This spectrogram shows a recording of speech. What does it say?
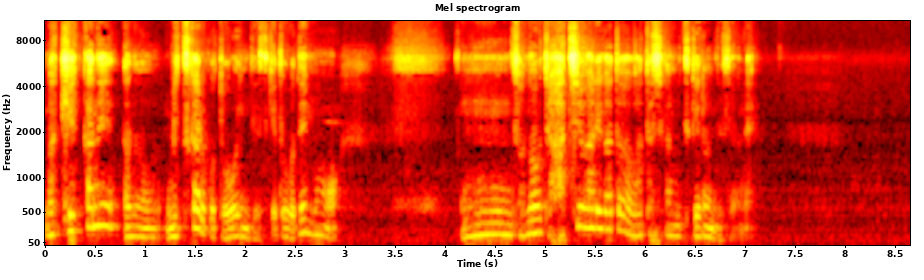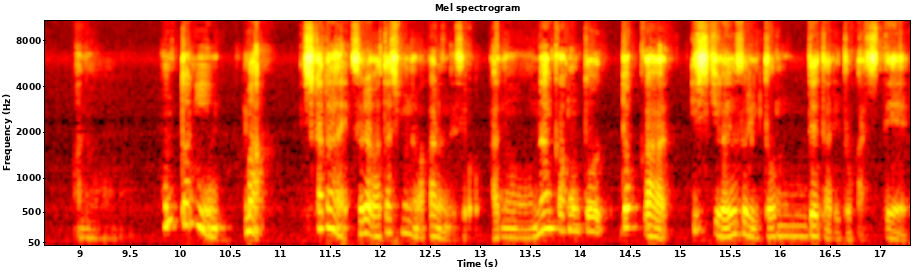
まあ、結果ね、あの、見つかること多いんですけど、でも、うん、そのうち8割方は私が見つけるんですよね。あの、本当に、まあ、仕方ない。それは私もね、わかるんですよ。あの、なんか本当、どっか意識がよそに飛んでたりとかして、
